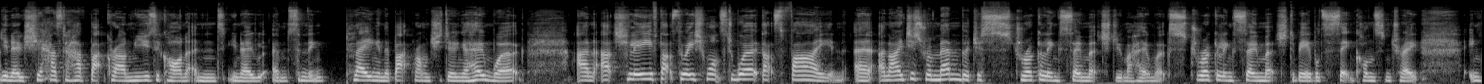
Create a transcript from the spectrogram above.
You know, she has to have background music on and, you know, um, something playing in the background when she's doing her homework. And actually, if that's the way she wants to work, that's fine. Uh, and I just remember just struggling so much to do my homework, struggling so much to be able to sit and concentrate in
